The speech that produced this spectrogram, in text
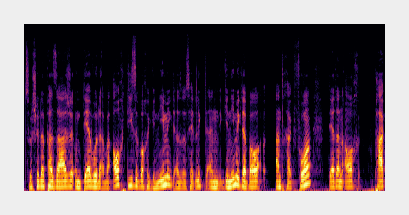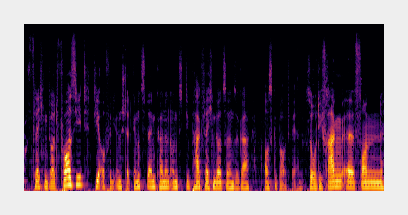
zur Schillerpassage. Und der wurde aber auch diese Woche genehmigt. Also es liegt ein genehmigter Bauantrag vor, der dann auch Parkflächen dort vorsieht, die auch für die Innenstadt genutzt werden können und die Parkflächen dort sollen sogar ausgebaut werden. So, die Fragen äh, von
